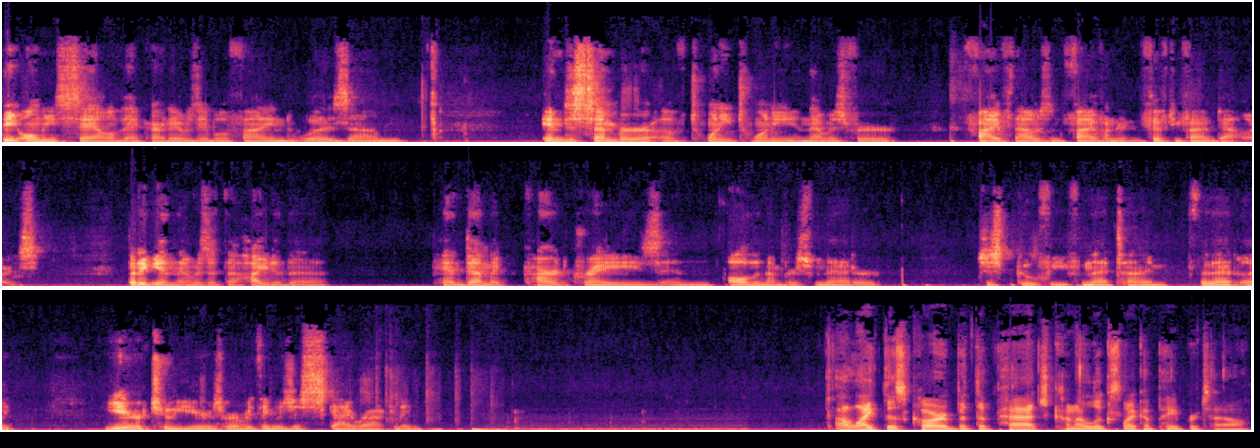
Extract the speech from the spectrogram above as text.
The only sale of that card I was able to find was um, in December of 2020, and that was for five thousand five hundred and fifty-five dollars. But again, that was at the height of the pandemic card craze, and all the numbers from that are just goofy from that time for that like year or two years where everything was just skyrocketing. I like this card, but the patch kind of looks like a paper towel.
